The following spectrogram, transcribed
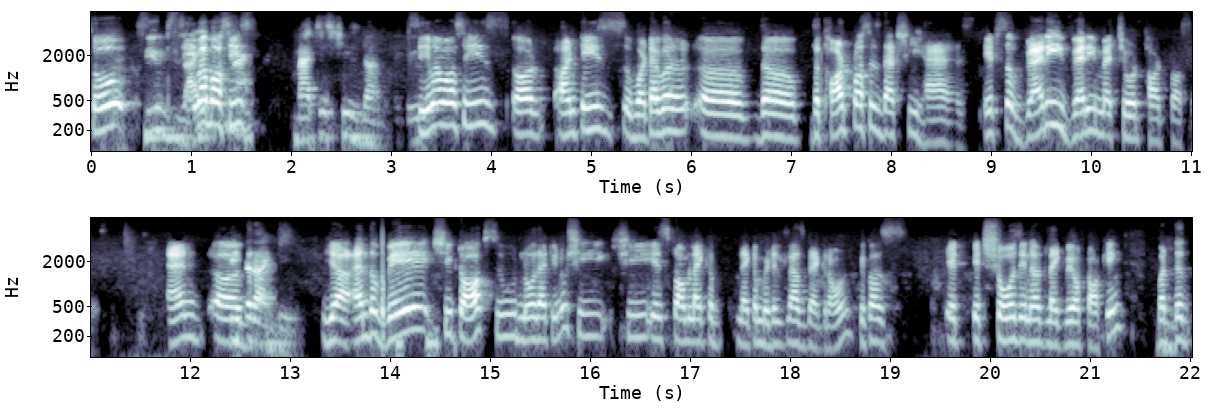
So You Seema like Mossy's matches she's done Seema Mossy's or aunties, whatever uh, the the thought process that she has, it's a very very mature thought process, and uh, yeah, and the way she talks, you know that you know she she is from like a like a middle class background because it it shows in her like way of talking. But the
